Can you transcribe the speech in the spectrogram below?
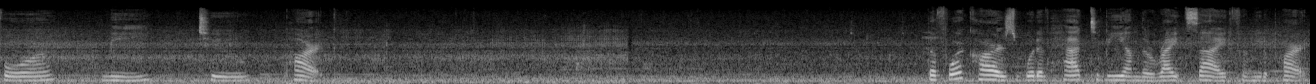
for me to park. The four cars would have had to be on the right side for me to park.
